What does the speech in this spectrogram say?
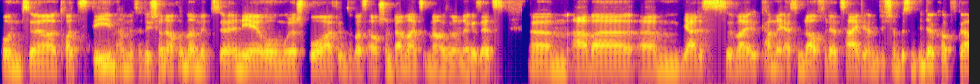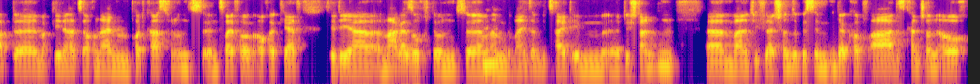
Und äh, trotzdem haben wir uns natürlich schon auch immer mit äh, Ernährung oder Sport und sowas auch schon damals immer auseinandergesetzt. Ähm, aber ähm, ja, das war, kam ja erst im Laufe der Zeit. Wir haben natürlich schon ein bisschen Hinterkopf gehabt. Äh, Magdalena hat es auch in einem Podcast von uns in zwei Folgen auch erklärt. Sie hatte ja Magersucht und äh, mhm. haben gemeinsam die Zeit eben äh, durchstanden. Ähm, war natürlich vielleicht schon so ein bisschen im Hinterkopf, ah, das kann schon auch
